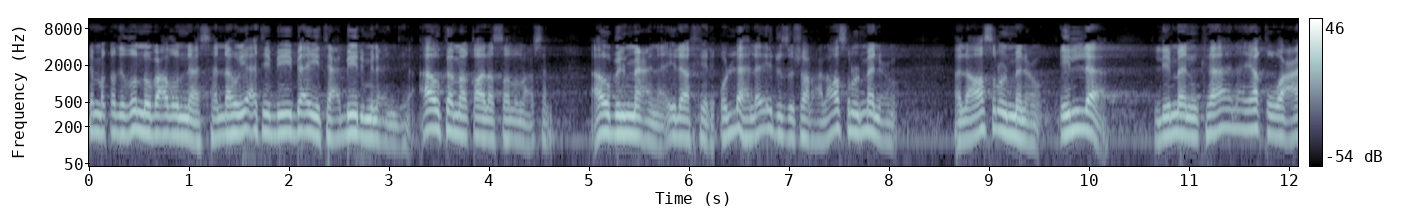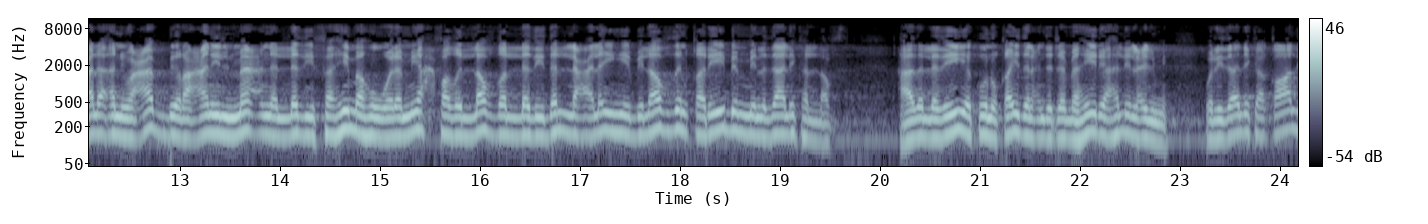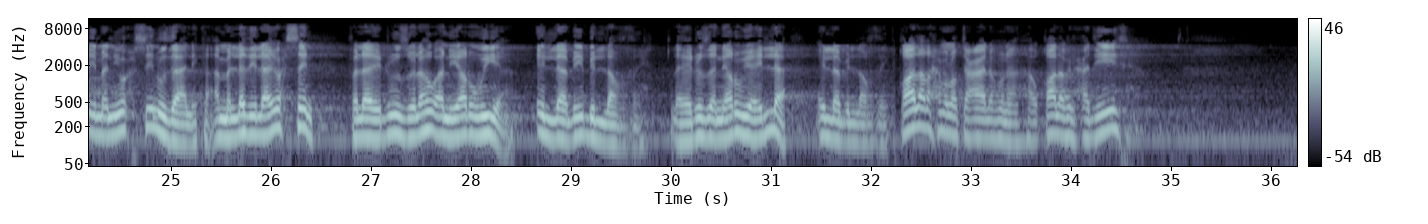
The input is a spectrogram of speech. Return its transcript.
كما قد يظن بعض الناس أنه يأتي به بأي تعبير من عنده أو كما قال صلى الله عليه وسلم أو بالمعنى إلى آخره. قل لا لا يجوز شرعا الأصل المنع الأصل المنع. إلا لمن كان يقوى على أن يعبر عن المعنى الذي فهمه ولم يحفظ اللفظ الذي دل عليه بلفظ قريب من ذلك اللفظ. هذا الذي يكون قيدا عند جماهير أهل العلم. ولذلك قال لمن يحسن ذلك. أما الذي لا يحسن فلا يجوز له أن يروي إلا باللفظ. لا يجوز أن يروي الا إلا باللفظ. قال رحمه الله تعالى هنا أو قال في الحديث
